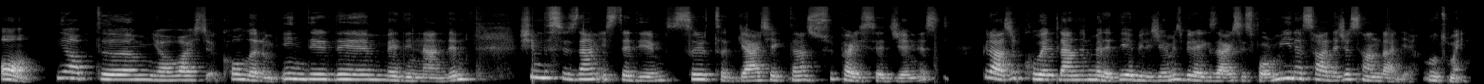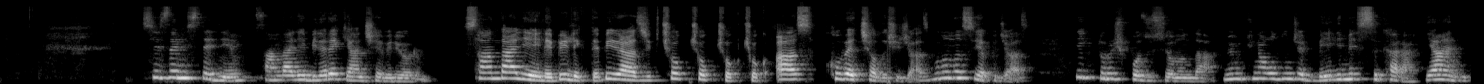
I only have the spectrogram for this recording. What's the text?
10 Yaptım. Yavaşça kollarımı indirdim ve dinlendim. Şimdi sizden istediğim sırtı gerçekten süper hissedeceğiniz, birazcık kuvvetlendirme de diyebileceğimiz bir egzersiz formu. Yine sadece sandalye. Unutmayın. Sizden istediğim, sandalyeyi bilerek yan çeviriyorum. Sandalye ile birlikte birazcık çok çok çok çok az kuvvet çalışacağız. Bunu nasıl yapacağız? Dik duruş pozisyonunda mümkün olduğunca belimi sıkarak yani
